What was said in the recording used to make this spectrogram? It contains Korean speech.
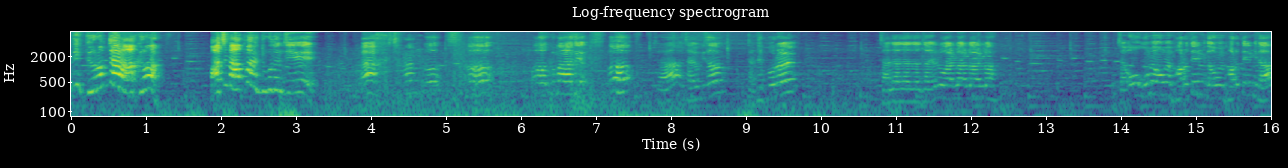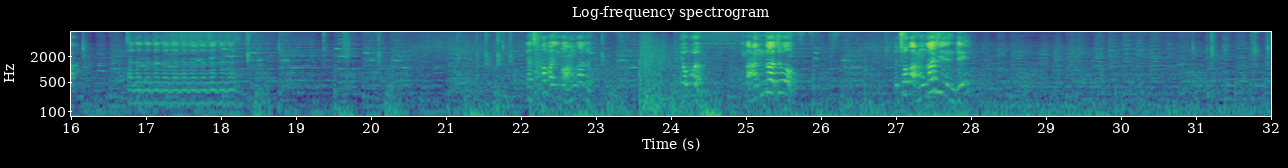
채팅 더럽잖아. 그럼 맞으면 아파요 누구든지. 아 참 거. 어어 어 그만하세요. 어허. 자, 자 여기서 자 대포를 자자자자자 일로 와 일로 와 일로 와 일로 와. 자 오, 오면 오면 바로 때립니다. 오면 바로 때립니다. 자자자자자자자자자자자. 야 잠깐만 이거 안 가져. 야 뭐야? 이거 안 가져. 야, 저거 안 가지는데?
